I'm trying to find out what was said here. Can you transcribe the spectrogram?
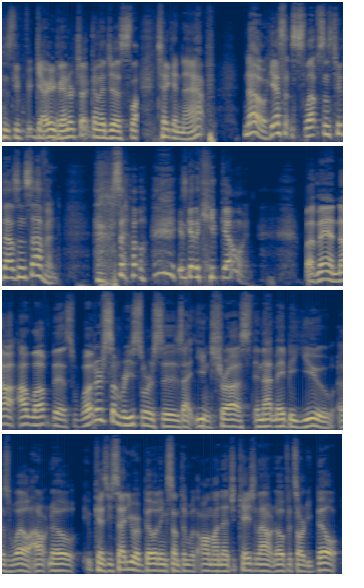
is Gary Vaynerchuk going to just like, take a nap? No, he hasn't slept since 2007, so he's going to keep going. But man, no, I love this. What are some resources that you can trust, and that may be you as well? I don't know because you said you were building something with online education. I don't know if it's already built,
